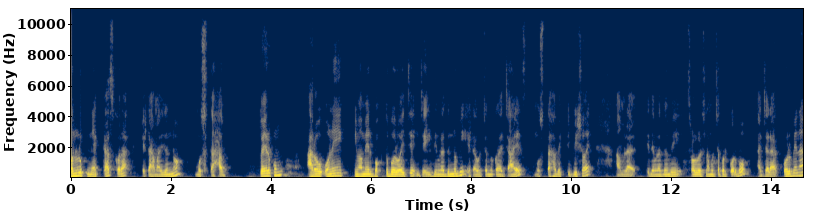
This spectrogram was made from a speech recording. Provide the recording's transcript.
অনুরূপ নেক কাজ করা এটা আমাদের জন্য মুস্তাহাব। তো এরকম আরও অনেক ইমামের বক্তব্য রয়েছে যে ঈদ মিলাদুন্নবী এটা উদযাপন করা জায়েজ, মুস্তাহাব একটি বিষয়। আমরা ঈদ মিলাদুন্নবী সাল্লাল্লাহু ইসলাম উদযাপন করব। আর যারা করবে না,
